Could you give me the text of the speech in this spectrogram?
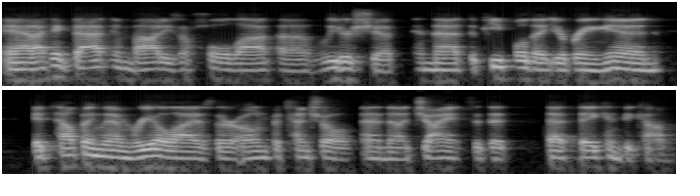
And I think that embodies a whole lot of leadership in that the people that you're bringing in, it's helping them realize their own potential and giants that, that, that they can become.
